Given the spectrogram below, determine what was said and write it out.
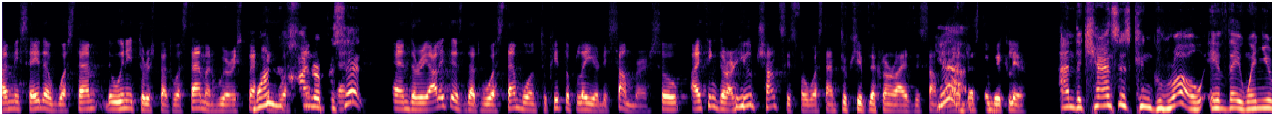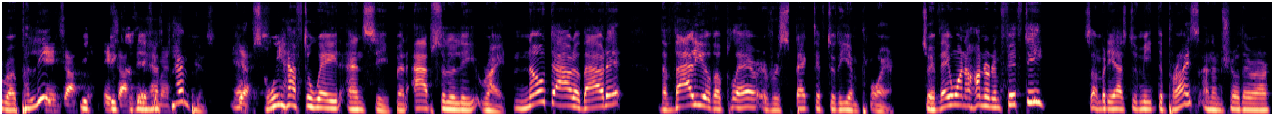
let me say that West Ham. We need to respect West Ham, and we're respecting one hundred percent. And the reality is that West Ham want to keep the player this summer. So I think there are huge chances for West Ham to keep the Rice this summer. Yeah. Just to be clear. and the chances can grow if they win Europa League exactly, because exactly, they have champions. Yeah. Yes. So we have to wait and see. But absolutely right, no doubt about it. The value of a player is respective to the employer. So if they want 150, somebody has to meet the price, and I'm sure there are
